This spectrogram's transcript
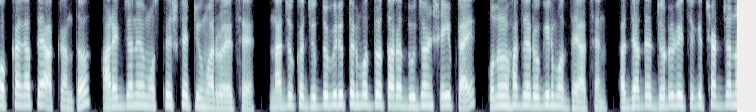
পক্ষাঘাতে আক্রান্ত, আরেকজনের মস্তিষ্কে টিউমার রয়েছে। নাজুক যুদ্ধবিরতির মধ্যে তারা দুজন সেই প্রায় পনেরো হাজার রোগীর মধ্যে আছেন। যাদের জরুরি চিকিৎসার জন্য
